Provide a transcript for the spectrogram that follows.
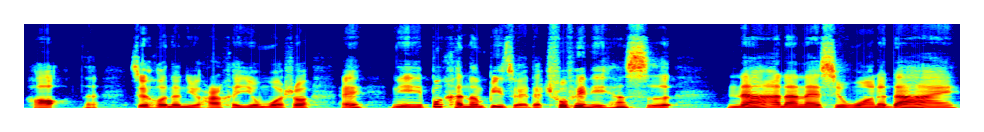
好，那最后呢，女孩很幽默说：“哎，你不可能闭嘴的，除非你想死。Not unless you wanna die.”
